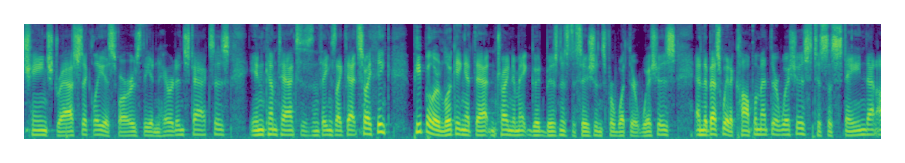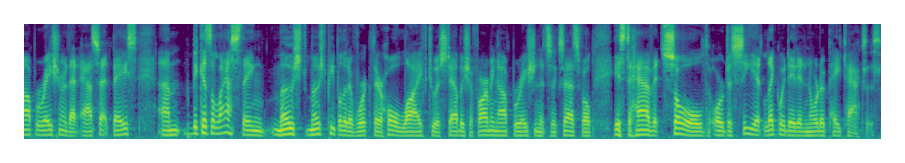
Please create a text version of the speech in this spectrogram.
changed drastically as far as the inheritance taxes, income taxes, and things like that. So I think people are looking at that and trying to make good business decisions for what their wishes and the best way to complement their wishes to sustain that operation or that asset base. Um, because the last thing most most people that have worked their whole life to establish a farming operation that's successful is to have it sold or to see it liquidated in order to pay taxes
